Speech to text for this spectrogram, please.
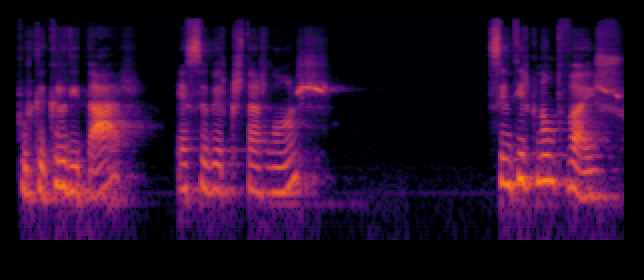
Porque acreditar é saber que estás longe, sentir que não te vejo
